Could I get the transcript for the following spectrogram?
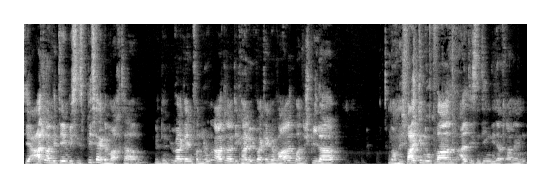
die Adler mit wie sie es bisher gemacht haben, mit den Übergängen von jungen Adlern, die keine Übergänge waren, weil die Spieler noch nicht weit genug waren, und all diesen Dingen, die da dran hängen,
